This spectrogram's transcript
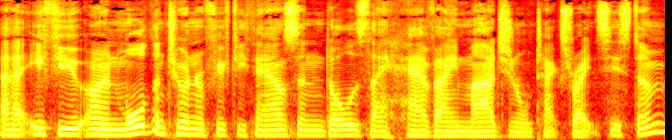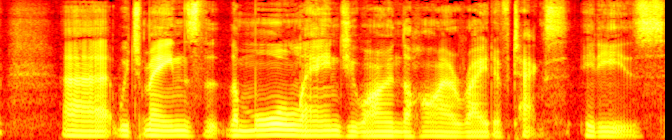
Uh, if you own more than $250,000, they have a marginal tax rate system, uh, which means that the more land you own, the higher rate of tax it is.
